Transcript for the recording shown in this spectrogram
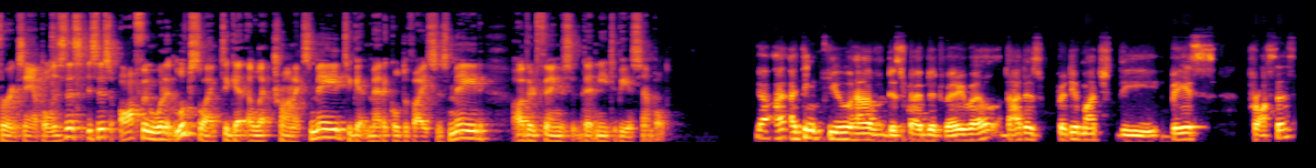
For example, is this is this often what it looks like to get electronics made, to get medical devices made, other things that need to be assembled? Yeah, I, I think you have described it very well. That is pretty much the base process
